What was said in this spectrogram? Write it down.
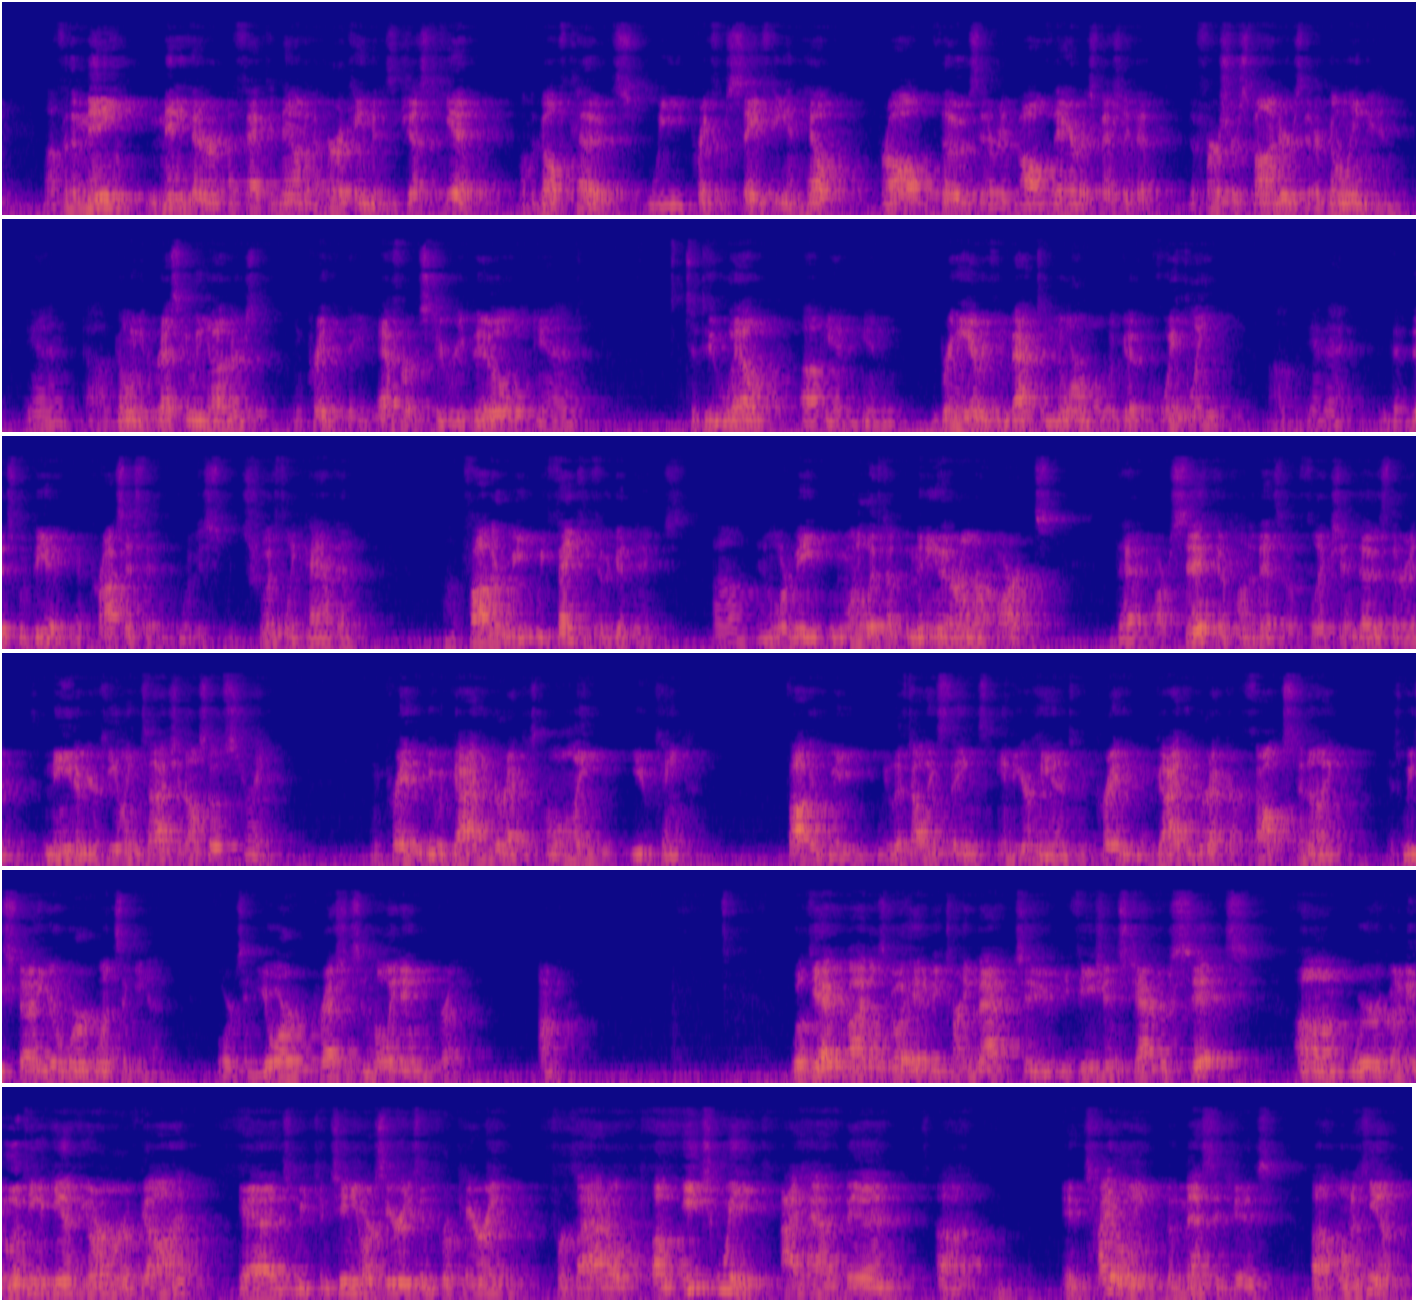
Uh, for the many, many that are affected now by the hurricane that has just hit on the Gulf Coast, we pray for safety and help for all those that are involved there, especially the, the first responders that are going and, and uh, going and rescuing others. We pray that the efforts to rebuild and to do well uh, in, in bringing everything back to normal would go quickly um, and that, that this would be a, a, process that would just swiftly happen. Uh, Father, we, we thank you for the good news. Um, and Lord, we, we want to lift up the many that are on our hearts that are sick and upon the beds of affliction, those that are in need of your healing touch and also of strength. We pray that you would guide and direct us only you can. Father, we, we lift all these things into your hands. We pray that you guide and direct our thoughts tonight as we study your word once again. For it's in your precious and holy name we pray. Amen. Well, if you have your Bibles, go ahead and be turning back to Ephesians chapter 6. Um, we're going to be looking again at the armor of God as we continue our series in preparing for battle. Um, each week, I have been uh, entitling the messages uh, on a hymn.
